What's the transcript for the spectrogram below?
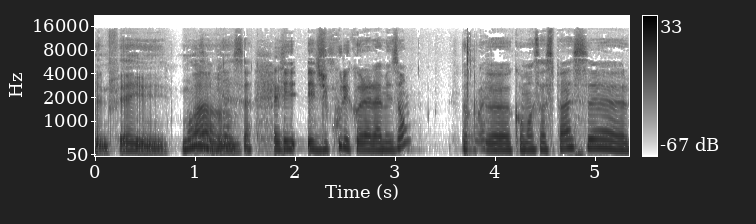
Elle le fait, et moi. Bien, ça. Et, et du coup, l'école à la maison? Donc, euh, comment ça se passe euh,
